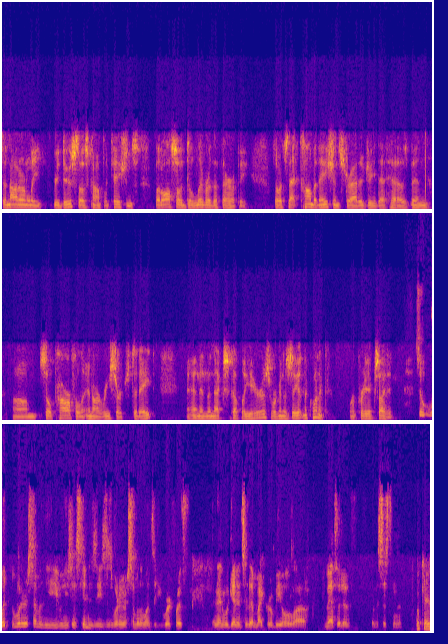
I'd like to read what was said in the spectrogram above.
to not only reduce those complications, but also deliver the therapy. So it's that combination strategy that has been um, so powerful in our research to date. And in the next couple of years, we're going to see it in the clinic. We're pretty excited. So, what what are some of the when you say skin diseases? What are some of the ones that you work with? And then we'll get into the microbial uh, method of of assisting them. Okay,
